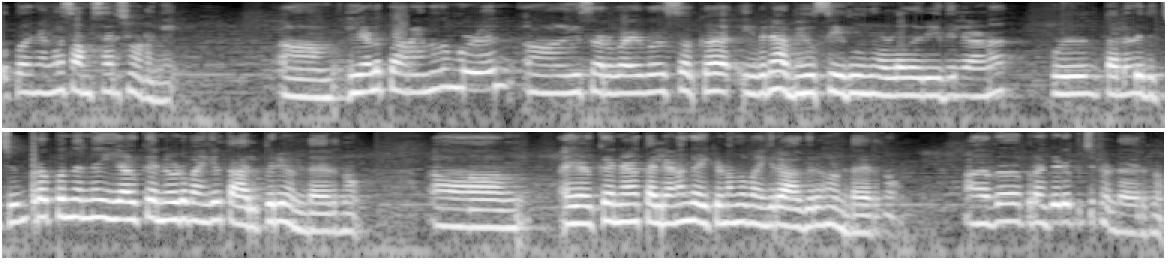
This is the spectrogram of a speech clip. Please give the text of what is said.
ഇപ്പോൾ ഞങ്ങൾ സംസാരിച്ചു തുടങ്ങി. ഇയാൾ പറയുന്നത് മുഴുവൻ ഈ സർവൈവേഴ്സൊക്കെ ഇവനെ അബ്യൂസ് ചെയ്തു എന്നുള്ള രീതിയിലാണ്. ഫുൾ തലതിരിച്ചും. അതോടൊപ്പം തന്നെ ഇയാൾക്ക് എന്നോട് ഭയങ്കര താല്പര്യം ഉണ്ടായിരുന്നു അയാൾക്ക് എന്നെ കല്യാണം കഴിക്കണമെന്ന് ഭയങ്കര ആഗ്രഹം ഉണ്ടായിരുന്നു അത് പ്രകടിപ്പിച്ചിട്ടുണ്ടായിരുന്നു.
